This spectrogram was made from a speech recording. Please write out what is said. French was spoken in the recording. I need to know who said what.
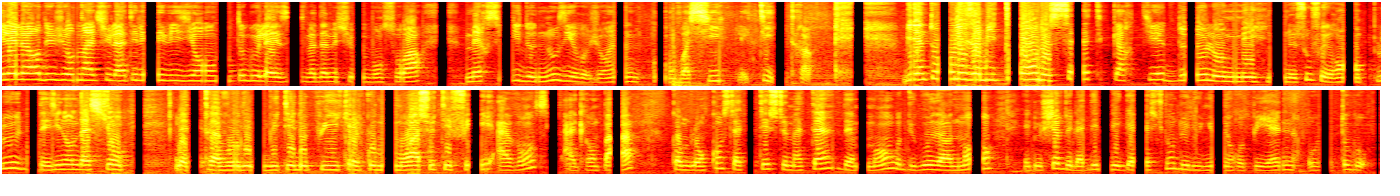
Speaker 1: Il est l'heure du journal sur la télévision togolaise. Madame, Monsieur, bonsoir. Merci de nous y rejoindre. Voici les titres. Bientôt, les habitants de sept quartiers de Lomé ne souffriront plus des inondations. Les travaux débutés depuis quelques mois, cet effet avance à grands pas, comme l'ont constaté ce matin des membres du gouvernement et le chef de la délégation de l'Union européenne au Togo.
